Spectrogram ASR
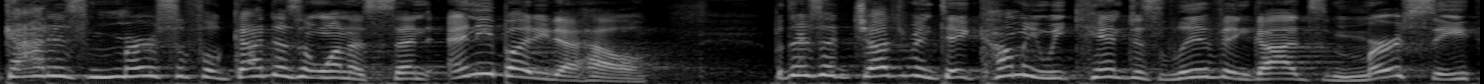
God is merciful. God doesn't want to send anybody to hell. But there's a judgment day coming. We can't just live in God's mercy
